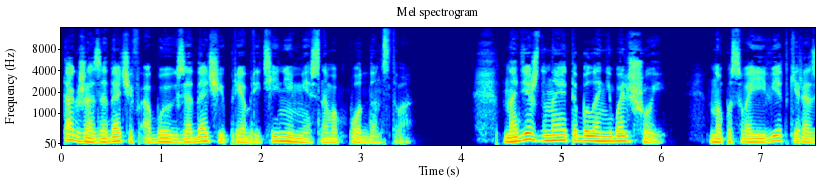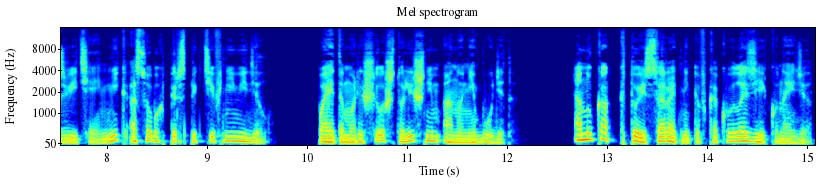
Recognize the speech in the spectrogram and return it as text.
также озадачив обоих задачей приобретения местного подданства. Надежда на это была небольшой, но по своей ветке развития Ник особых перспектив не видел, поэтому решил, что лишним оно не будет. А ну как кто из соратников какую лазейку найдет?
